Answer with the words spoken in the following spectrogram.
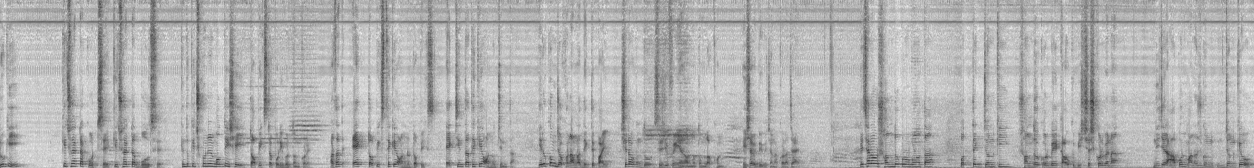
রুগী কিছু একটা করছে, কিছু একটা বলছে, কিন্তু কিছুক্ষণের মধ্যেই সেই টপিক্সটা পরিবর্তন করে। অর্থাৎ এক টপিক্স থেকে অন্য টপিক্স এক চিন্তা থেকে অন্য চিন্তা। এরকম যখন আমরা দেখতে পাই, সেটাও কিন্তু সিজিফ্রেনিয়ার অন্যতম লক্ষণ হিসাবে বিবেচনা করা যায়। এছাড়াও সন্দেহ প্রবণতা, প্রত্যেকজনকেই সন্দেহ করবে, কাউকে বিশ্বাস করবে না। নিজের আপন মানুষজনকেও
